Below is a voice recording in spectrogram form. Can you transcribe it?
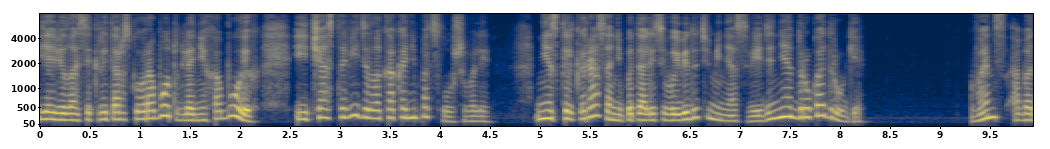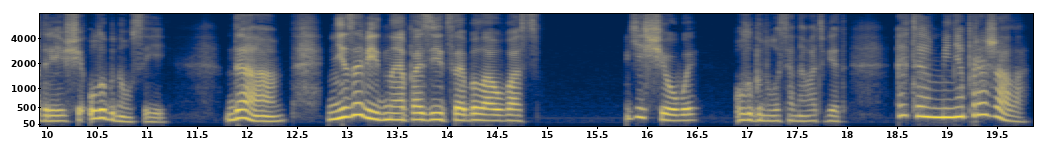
Я вела секретарскую работу для них обоих и часто видела, как они подслушивали. Несколько раз они пытались выведать у меня сведения друг о друге. Венс ободряюще улыбнулся ей. «Да, незавидная позиция была у вас». «Еще бы», — улыбнулась она в ответ. «Это меня поражало».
